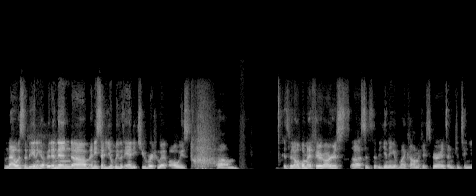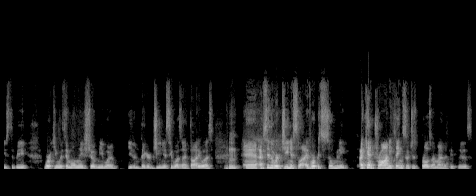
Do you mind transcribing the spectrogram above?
and that was the beginning of it. And then um, and he said you'll be with Andy Kubert, who I've always um, it's been one of my favorite artists uh, since the beginning of my comic experience, and continues to be. Working with him only showed me what an even bigger genius he was than I thought he was. Hmm. and I've seen the word genius a lot. I've worked with so many. I can't draw anything, so it just blows my mind that people do this.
